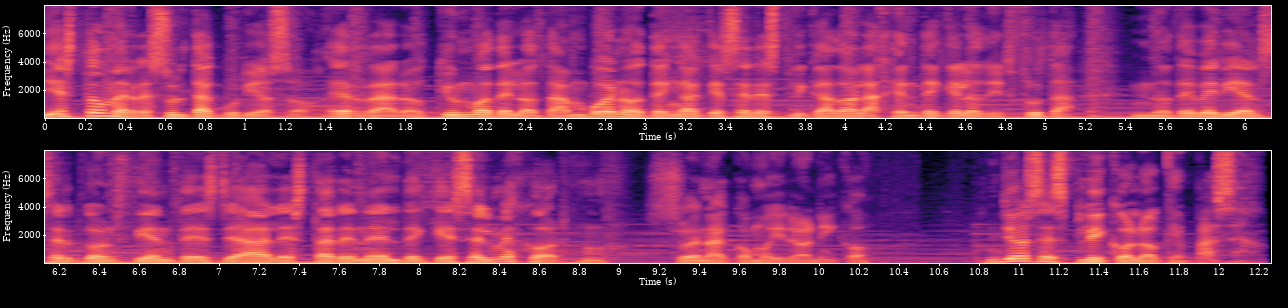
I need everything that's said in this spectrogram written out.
Y esto me resulta curioso, es raro que un modelo tan bueno tenga que ser explicado a la gente que lo disfruta. ¿No deberían ser conscientes ya al estar en él de que es el mejor? Suena como irónico. Yo os explico lo que pasa.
